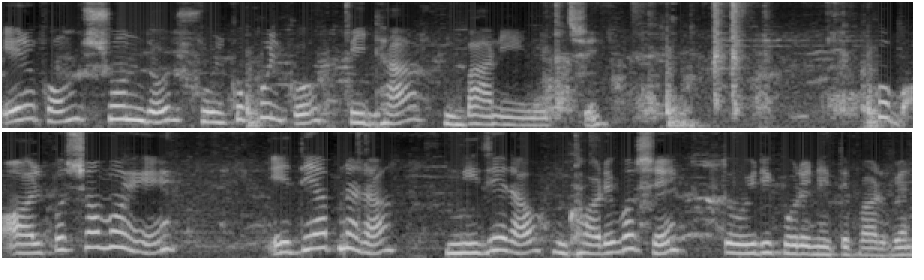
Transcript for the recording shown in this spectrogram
এরকম সুন্দর ফুলকো ফুলকো পিঠা বানিয়ে নিচ্ছি। খুব অল্প সময়ে এটি আপনারা নিজেরাও ঘরে বসে তৈরি করে নিতে পারবেন।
